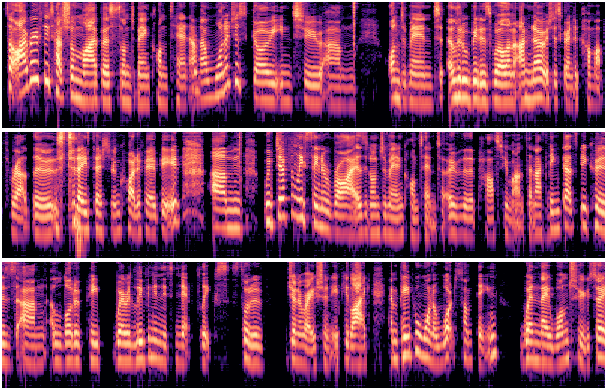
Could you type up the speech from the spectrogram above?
So I briefly touched on live versus on demand content, and I want to just go into um, on demand a little bit as well. And I know it's just going to come up throughout the today's session quite a fair bit. Um, we've definitely seen a rise in on demand content over the past few months, and I think that's because um, a lot of people we're living in this Netflix sort of generation, if you like, and people want to watch something when they want to. So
